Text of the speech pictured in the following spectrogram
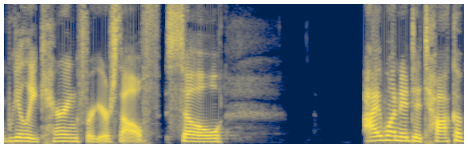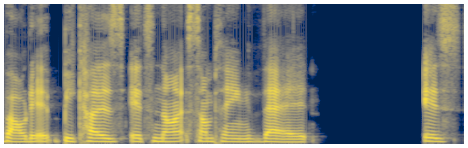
really caring for yourself. So, I wanted to talk about it because it's not something that is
